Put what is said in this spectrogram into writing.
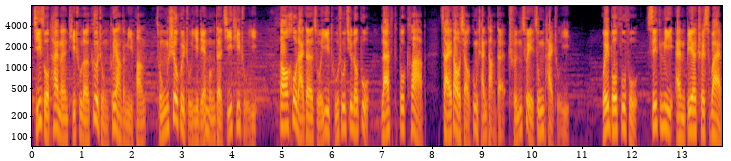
极左派们提出了各种各样的秘方，从社会主义联盟的集体主义，到后来的左翼图书俱乐部 （Left Book Club），再到小共产党的纯粹宗派主义。韦伯夫妇 （Sidney and Beatrice Webb）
